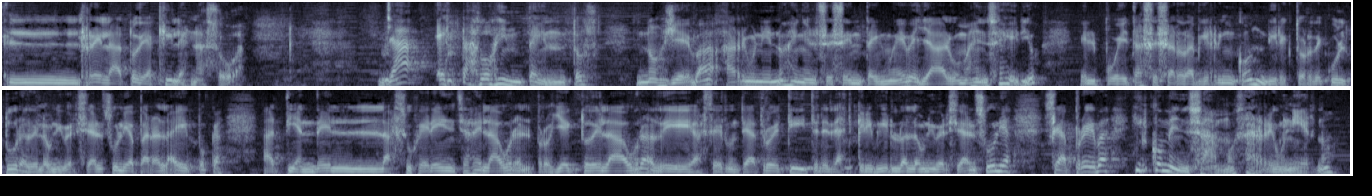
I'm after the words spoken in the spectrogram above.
el relato de Aquiles Nazoa. Ya estos dos intentos nos lleva a reunirnos en el 69, ya algo más en serio, el poeta César David Rincón, director de Cultura de la Universidad del Zulia para la época, atiende las sugerencias de Laura, el proyecto de Laura de hacer un teatro de títeres, de escribirlo a la Universidad del Zulia, se aprueba y comenzamos a reunirnos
